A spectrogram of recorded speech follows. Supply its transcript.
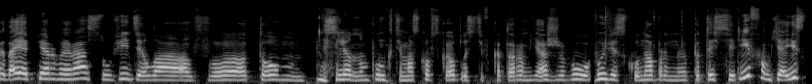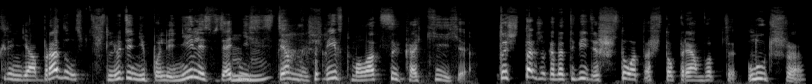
когда я первый раз увидела в том населенном пункте Московской области, в котором я живу, вывеску, набранную ПТ-серифом, я искренне обрадовалась, потому что люди не поленились взять mm-hmm. несистемный шрифт, молодцы какие. Точно так же, когда ты видишь что-то, что прям вот лучше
